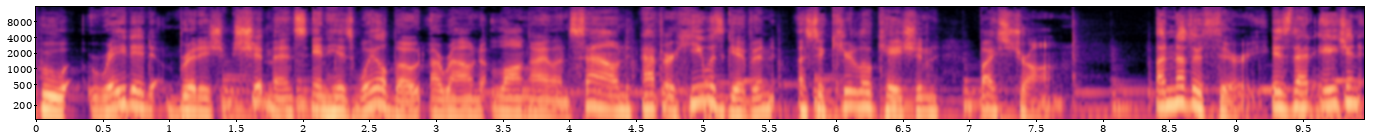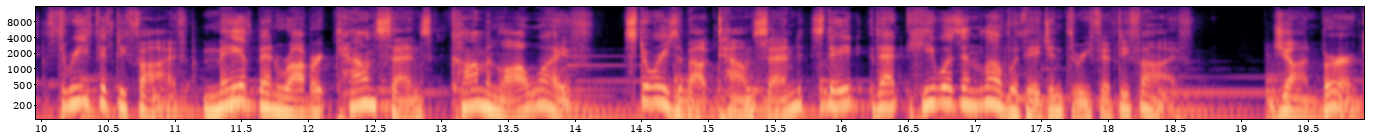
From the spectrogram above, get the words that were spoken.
who raided British shipments in his whaleboat around Long Island Sound after he was given a secure location by Strong. Another theory is that Agent 355 may have been Robert Townsend's common law wife. Stories about Townsend state that he was in love with Agent 355. John Burke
